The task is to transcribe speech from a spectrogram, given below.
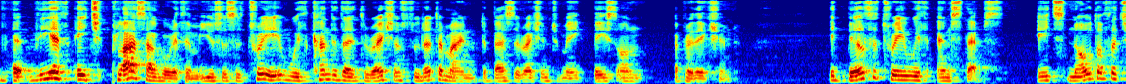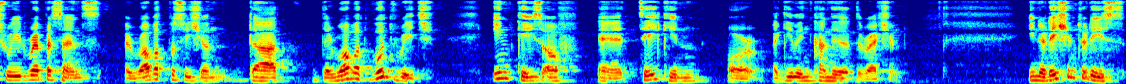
The VFH plus algorithm uses a tree with candidate directions to determine the best direction to make based on a prediction. It builds a tree with n steps. Each node of the tree represents a robot position that the robot would reach in case of taking or a given candidate direction. In addition to this,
